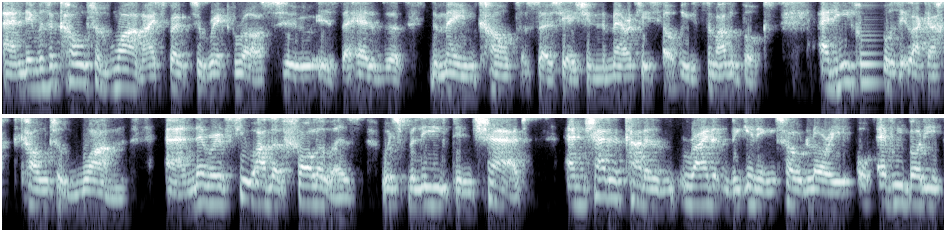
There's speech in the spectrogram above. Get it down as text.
And it was a cult of one. I spoke to Rick Ross, who is the head of the, the main cult association in America. He's helped me with some other books. And he calls it like a cult of one. And there were a few other followers which believed in Chad. And Chad had kind of right at the beginning told Lori oh, everybody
